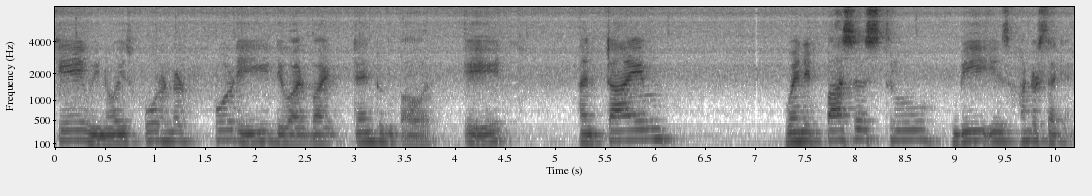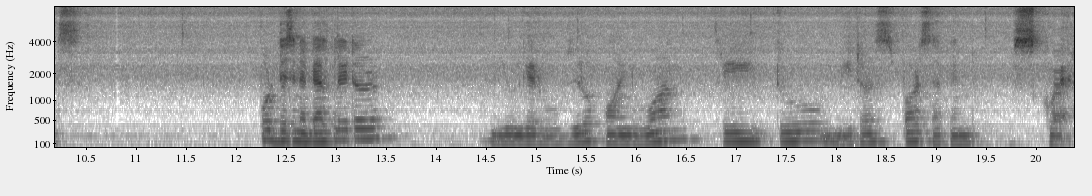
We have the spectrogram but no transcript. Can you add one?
k we know is 440 divided by 10 to the power 8 and time when it passes through B is 100 seconds. Put this in a calculator, you will get 0.132 meters per second square.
